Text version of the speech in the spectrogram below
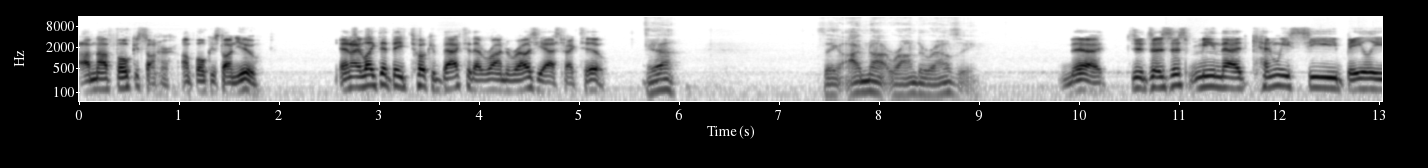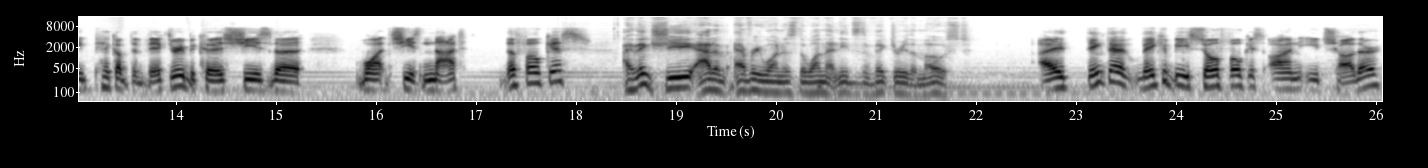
I'm not focused on her. I'm focused on you. And I like that they took it back to that Ronda Rousey aspect too. Yeah saying I'm not Ronda Rousey. Yeah. Does this mean that can we see Bayley pick up the victory because she's the one? She's not the focus. I think she, out of everyone, is the one that needs the victory the most. I think that they could be so focused on each other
